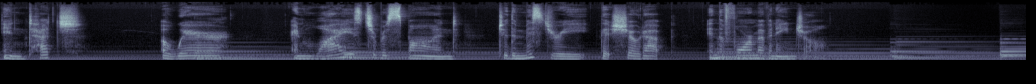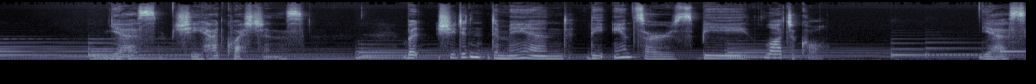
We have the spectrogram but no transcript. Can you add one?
in touch, aware, and wise to respond to the mystery that showed up in the form of an angel. Yes, she had questions, but she didn't demand the answers be logical. Yes,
